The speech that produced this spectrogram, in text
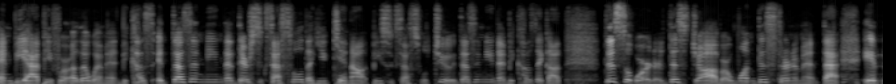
and be happy for other women? Because it doesn't mean that they're successful that you cannot be successful too. It doesn't mean that because they got this award or this job or won this tournament that it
